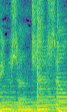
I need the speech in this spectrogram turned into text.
今生只想。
